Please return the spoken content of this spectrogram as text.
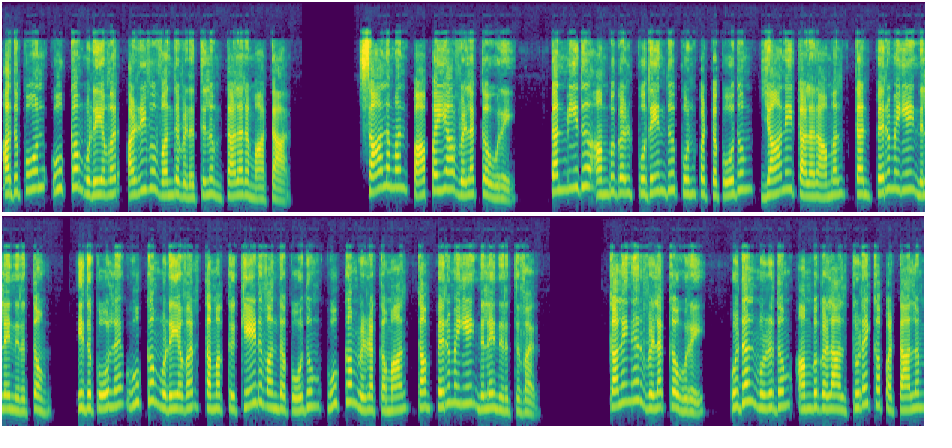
அதுபோல் ஊக்கம் உடையவர் அழிவு வந்தவிடத்திலும் தளரமாட்டார் சாலமன் பாப்பையா விளக்க உரை. தன்மீது அம்புகள் புதைந்து புண்பட்ட போதும் யானை தளராமல் தன் பெருமையை நிலைநிறுத்தும். இதுபோல ஊக்கம் உடையவர் தமக்கு கேடு வந்த போதும் ஊக்கம் இழக்கமால் தம் பெருமையை நிலைநிறுத்துவர். கலைஞர் விளக்க உரை உடல் முழுதும் அம்புகளால் துடைக்கப்பட்டாலும்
